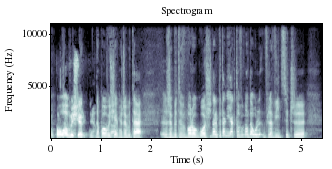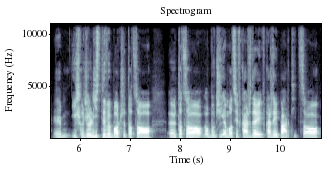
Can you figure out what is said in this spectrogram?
Do połowy sierpnia. Do połowy tak. sierpnia, żeby te, żeby te wybory ogłosić. No ale pytanie, jak to wygląda w lewicy? Czy jeśli chodzi o listy wyborcze, to co, to co budzi emocje w każdej, w każdej partii? Co,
